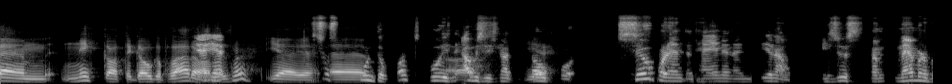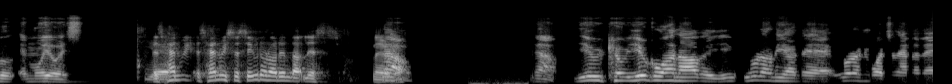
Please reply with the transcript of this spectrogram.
um Nick got the gogoplata Yeah, on, yeah. isn't it? Yeah, yeah. It's just Uh, fun to watch. Boys, uh, obviously he's not the yeah. GOAT, but super entertaining, and you know he's just mem- memorable in my eyes. Is. Henry is Henry Cejudo not in that list? No, no, you go, you go on over. You you're only on there. you're only watching MMA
